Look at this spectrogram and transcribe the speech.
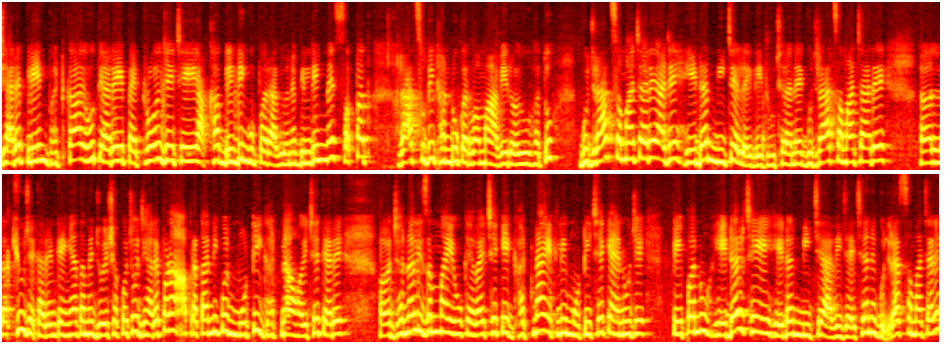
જ્યારે પ્લેન ભટકાયું, ત્યારે પેટ્રોલ જે છે એ આખા બિલ્ડિંગ ઉપર આવ્યું અને બિલ્ડિંગને સતત રાત સુધી ઠંડુ કરવામાં આવી રહ્યું હતું. ગુજરાત સમાચારે આજે હેડન નીચે લઈ લીધું છે અને ગુજરાત સમાચારે લખ્યું છે. કારણ કે અહીંયા તમે જોઈ શકો છો, જ્યારે પણ આ પ્રકારની કોઈ મોટી ઘટના હોય છે, ત્યારે જર્નલિઝમમાં એવું કહેવાય છે કે ઘટના એટલી મોટી છે કે એનું જે પેપરનું હેડર છે, એ હેડર નીચે આવી જાય છે અને ગુજરાત સમાચારે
